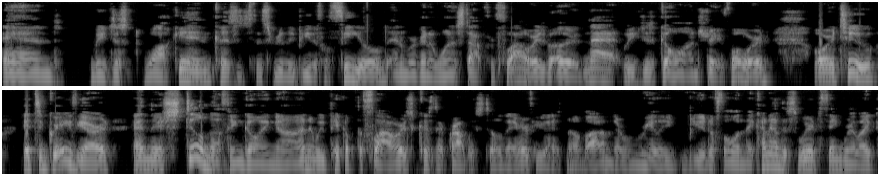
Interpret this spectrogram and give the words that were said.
and we just walk in because it's this really beautiful field and we're going to want to stop for flowers. But other than that, we just go on straight forward. Or two, it's a graveyard and there's still nothing going on and we pick up the flowers because they're probably still there. If you guys know about them, they're really beautiful and they kind of have this weird thing where like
